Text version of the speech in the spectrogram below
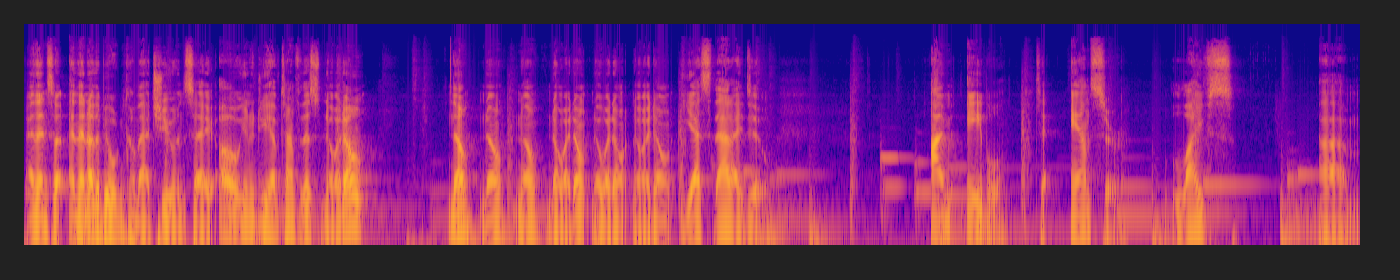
And then, so, and then other people can come at you and say, oh, you know, do you have time for this? No, I don't. No, no, no, no, I don't. No, I don't. No, I don't. Yes, that I do. I'm able to answer life's, um,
